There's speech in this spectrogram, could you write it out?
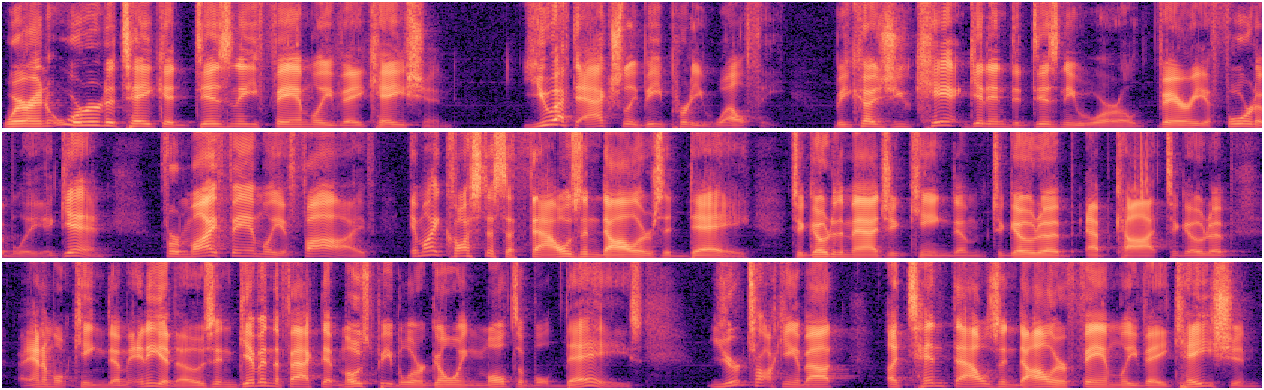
where in order to take a Disney family vacation, you have to actually be pretty wealthy because you can't get into Disney World very affordably. Again, for my family of five, it might cost us $1,000 a day to go to the Magic Kingdom, to go to Epcot, to go to Animal Kingdom, any of those. And given the fact that most people are going multiple days, you're talking about a $10,000 family vacation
